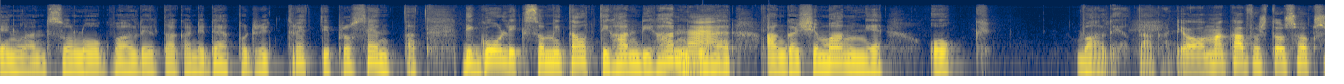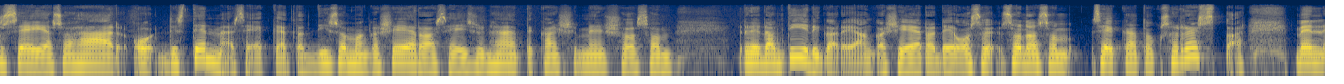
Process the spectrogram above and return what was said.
England så låg valdeltagande där på drygt 30 procent. Att det går liksom inte alltid hand i hand Nej. det här engagemanget och valdeltagande. Ja, man kan förstås också säga så här, och det stämmer säkert, att de som engagerar sig i sånt här är kanske människor som redan tidigare är engagerade och sådana som säkert också röstar. Men,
